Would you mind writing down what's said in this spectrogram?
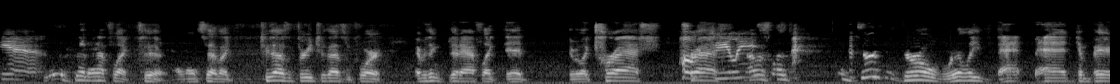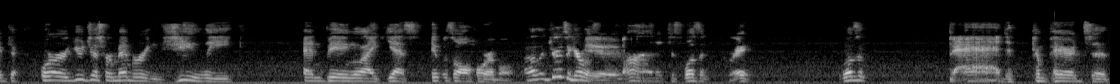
Yeah. It was Ben Affleck too. Like I said, like 2003, 2004, everything Ben Affleck did, they were like trash, Oh, trash. Gigli's? I was like, is Jersey Girl really that bad compared to, or are you just remembering Gigli and being like, yes, it was all horrible? Uh, the Jersey Girl was Yeah. fine. It just wasn't great. It wasn't bad compared to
